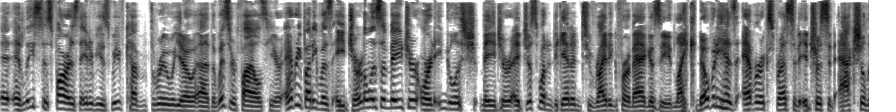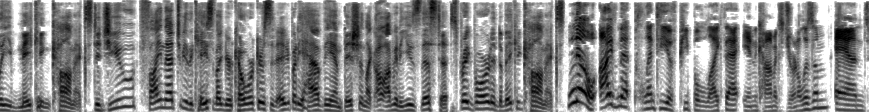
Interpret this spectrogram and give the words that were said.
at least as far as the interviews we've come through, you know, uh, the Wizard Files here, everybody was a journalism major or an English major and just wanted to get into writing for a magazine. Like, nobody has ever expressed an interest in actually making comics. Did you find that to be the case among your coworkers? Did anybody have the ambition, like, oh, I'm going to use this to springboard into making comics? No, I've met plenty of people like that in comics journalism. And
